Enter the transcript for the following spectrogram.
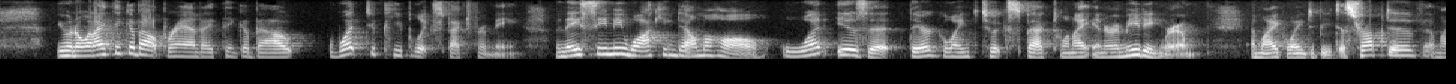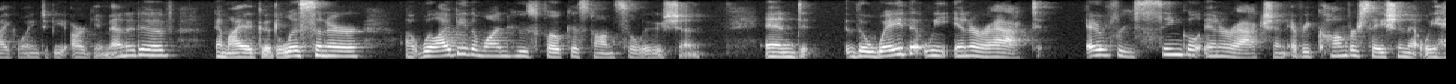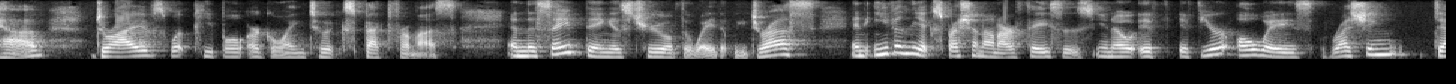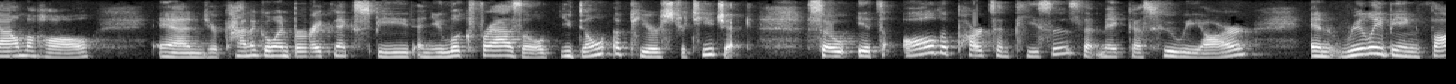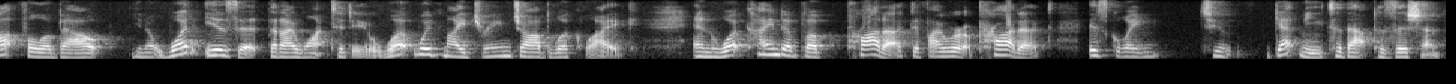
you know, when I think about brand, I think about what do people expect from me? When they see me walking down the hall, what is it they're going to expect when I enter a meeting room? Am I going to be disruptive? Am I going to be argumentative? Am I a good listener? Uh, will I be the one who's focused on solution? And the way that we interact, every single interaction, every conversation that we have drives what people are going to expect from us. And the same thing is true of the way that we dress and even the expression on our faces you know if if you're always rushing down the hall and you're kind of going breakneck speed and you look frazzled, you don't appear strategic. So it's all the parts and pieces that make us who we are and really being thoughtful about, you know, what is it that I want to do? What would my dream job look like? And what kind of a product, if I were a product, is going to get me to that position?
